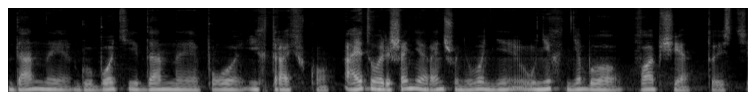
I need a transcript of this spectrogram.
данные, глубокие данные по их трафику. А этого решения раньше у, него не, у них не было вообще. То есть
